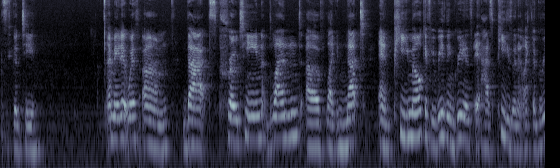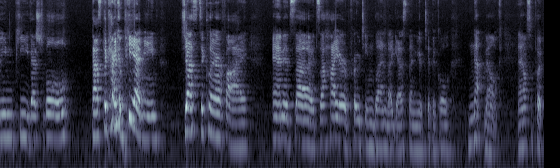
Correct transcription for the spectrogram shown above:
This is good tea. I made it with um, that protein blend of like nut and pea milk. If you read the ingredients, it has peas in it, like the green pea vegetable. That's the kind of pea I mean, just to clarify. And it's uh, it's a higher protein blend, I guess, than your typical nut milk. And I also put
